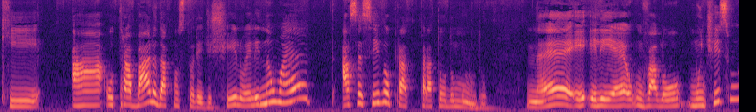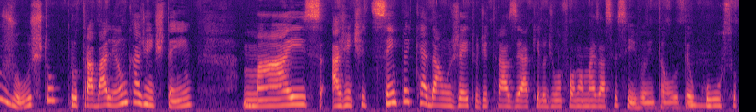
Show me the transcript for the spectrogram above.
que a, o trabalho da consultoria de estilo ele não é acessível para todo mundo. Né? Ele é um valor muitíssimo justo para o trabalhão que a gente tem, mas a gente sempre quer dar um jeito de trazer aquilo de uma forma mais acessível. Então, o teu uhum. curso,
